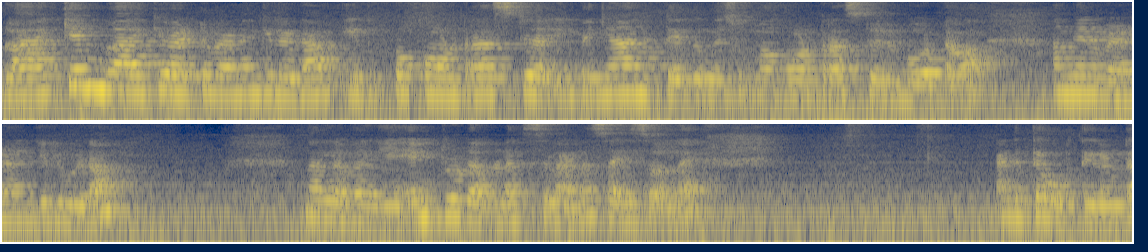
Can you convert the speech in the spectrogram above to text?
ബ്ലാക്ക് ആൻഡ് ബ്ലാക്കും ആയിട്ട് വേണമെങ്കിൽ ഇടാം. ഇതിപ്പോൾ കോൺട്രാസ്റ്റ് ഇപ്പം ഞാൻ ഇട്ടേക്കുന്ന ചുമ്മാ കോൺട്രാസ്റ്റ് ഒരു ബോട്ടവാ അങ്ങനെ വേണമെങ്കിൽ ഇടാം. നല്ല ഭംഗി. എം ടു ഡബിൾ എക്സിലാണ് സൈസ് ഉള്ളത് അടുത്ത കുർത്തി കണ്ട?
